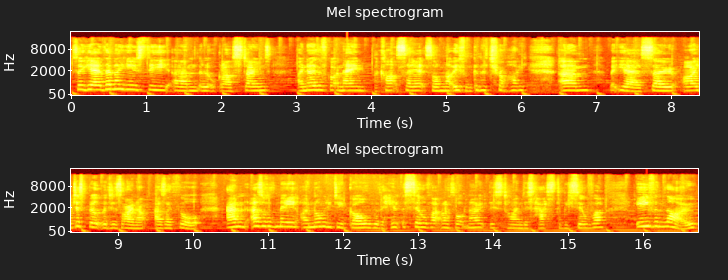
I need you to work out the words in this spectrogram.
So yeah, then I used the, um, the little glass stones. I know they've got a name, I can't say it, so I'm not even going to try. Um, but yeah, so I just built the design up as I thought. And as with me, I normally do gold with a hint of silver, and I thought, no, this time this has to be silver. Even though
